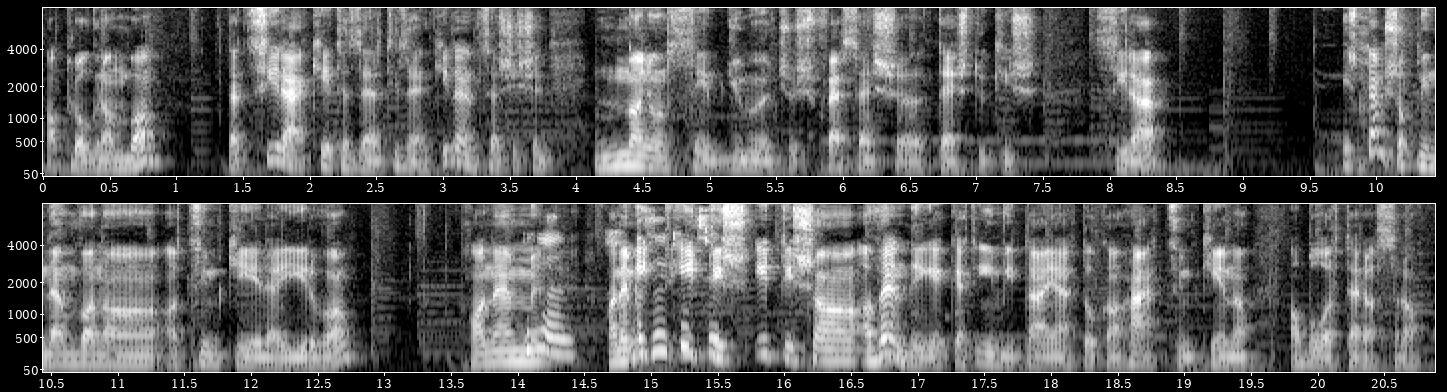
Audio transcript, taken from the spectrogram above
a programba. Tehát Szirák 2019-es, és egy nagyon szép gyümölcsös, feszes testű kis szirák és nem sok minden van a, a címkére írva, hanem, Igen, hanem itt, itt, is, itt is a, a vendégeket invitáljátok a hátcímkén a, a borteraszra.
